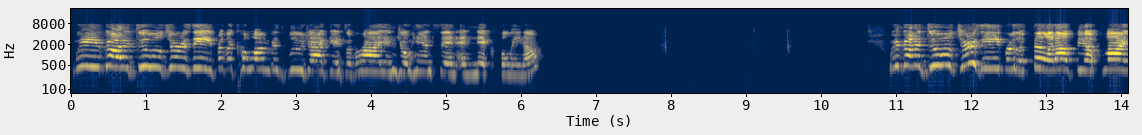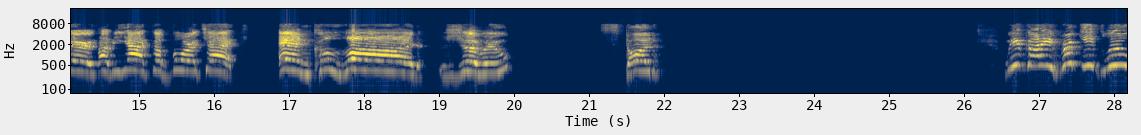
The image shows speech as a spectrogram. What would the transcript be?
We've got a dual jersey for the Columbus Blue Jackets of Ryan Johansen and Nick Foligno. We've got a dual jersey for the Philadelphia Flyers of Jakub Voracek and Claude Giroux. Stud. We've got a rookie blue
